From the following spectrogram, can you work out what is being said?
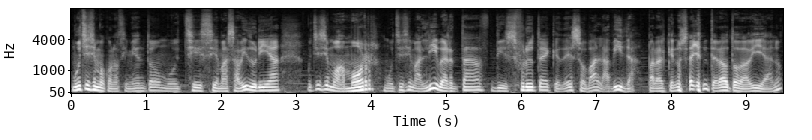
muchísimo conocimiento, muchísima sabiduría, muchísimo amor, muchísima libertad, disfrute, que de eso va la vida, para el que no se haya enterado todavía, ¿no?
